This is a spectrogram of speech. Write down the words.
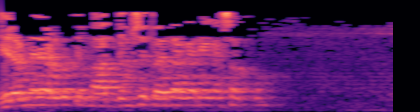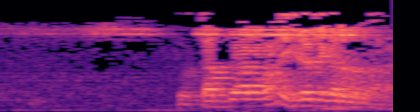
हिरण्य गर्भ के माध्यम से पैदा करेगा सबको। तो तब द्वारा ना हिरण्य गर्भ द्वारा।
